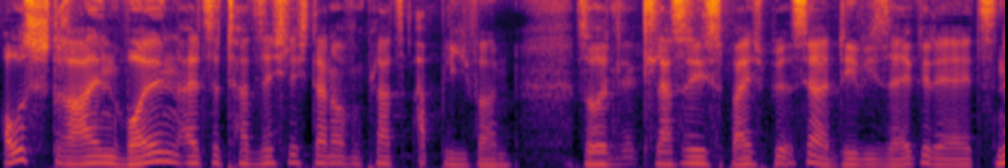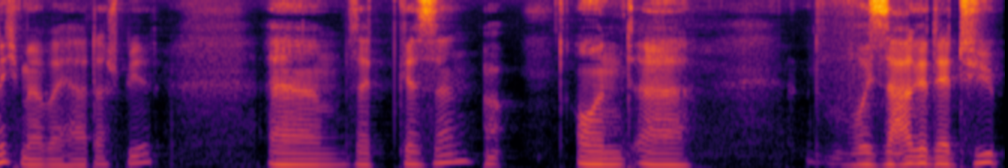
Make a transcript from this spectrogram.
ausstrahlen wollen, als sie tatsächlich dann auf dem Platz abliefern. So ein klassisches Beispiel ist ja Davy Selke, der jetzt nicht mehr bei Hertha spielt, ähm, seit gestern. Ja. Und äh, wo ich sage, der Typ,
